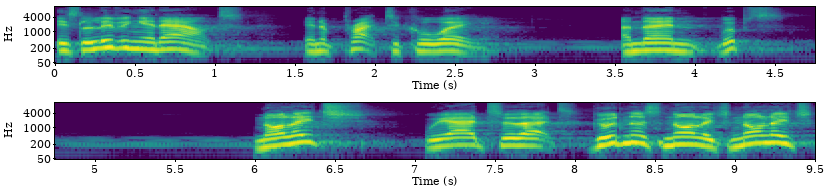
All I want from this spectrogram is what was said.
it's living it out in a practical way. And then, whoops, knowledge. We add to that goodness, knowledge. Knowledge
